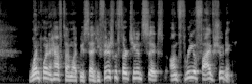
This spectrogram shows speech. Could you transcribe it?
one point at halftime, like we said. He finished with 13 and six on three of five shooting.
